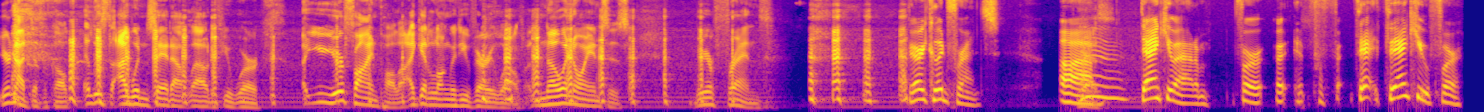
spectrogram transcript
You're not difficult. At least I wouldn't say it out loud if you were. Uh, you- You're fine, Paula. I get along with you very well. No annoyances. We're friends. very good friends. Uh, Thank you, Adam, for, uh, for th- thank you for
